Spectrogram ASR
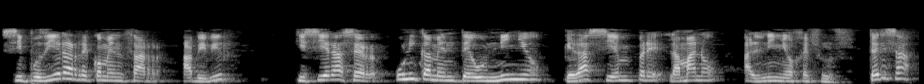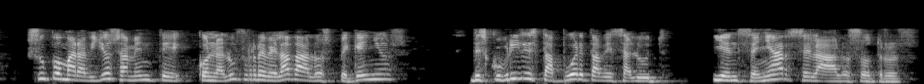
Si pudiera recomenzar a vivir, quisiera ser únicamente un niño que da siempre la mano al niño Jesús. Teresa supo maravillosamente, con la luz revelada a los pequeños, descubrir esta puerta de salud y enseñársela a los otros.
